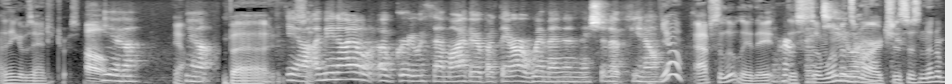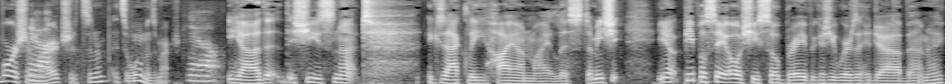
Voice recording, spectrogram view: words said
I think it was anti-choice. Oh, Yeah. Yeah. Yeah. But Yeah, I mean, I don't agree with them either, but they are women, and they should have, you know. yeah, absolutely. They this is a women's You, uh, march. This isn't an abortion Yeah. march. It's an it's a women's march. Yeah. yeah the, the, she's not exactly high on my list. I mean she you know people say oh she's so brave because she wears a hijab. I'm like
